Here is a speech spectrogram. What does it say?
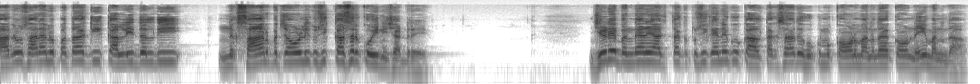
ਸਾਨੂੰ ਸਾਰਿਆਂ ਨੂੰ ਪਤਾ ਕਿ ਅਕਾਲੀ ਦਲ ਦੀ ਨੁਕਸਾਨ ਪਹੁੰਚਾਉਣ ਲਈ ਤੁਸੀਂ ਕਸਰ ਕੋਈ ਨਹੀਂ ਛੱਡ ਰਹੇ। ਜਿਹੜੇ ਬੰਦਿਆਂ ਨੇ ਅੱਜ ਤੱਕ ਤੁਸੀਂ ਕਹਿੰਦੇ ਕੋਈ ਅਕਾਲ ਤਖਤ ਸਾਹਿਬ ਦੇ ਹੁਕਮ ਕੌਣ ਮੰਨਦਾ, ਕੌਣ ਨਹੀਂ ਮੰਨਦਾ।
